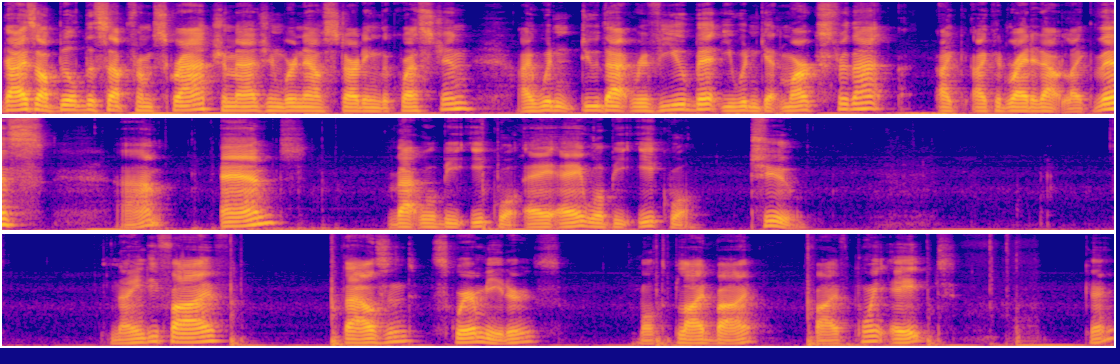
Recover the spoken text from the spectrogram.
Guys, I'll build this up from scratch. Imagine we're now starting the question. I wouldn't do that review bit. You wouldn't get marks for that. I, I could write it out like this. Um, and that will be equal. AA will be equal to 95,000 square meters multiplied by 5.8. Okay.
